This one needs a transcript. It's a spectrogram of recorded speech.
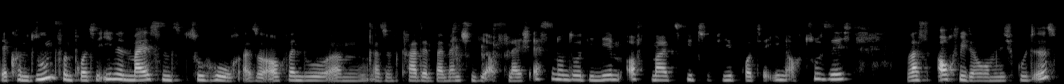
der Konsum von Proteinen meistens zu hoch. Also auch wenn du, ähm, also gerade bei Menschen, die auch Fleisch essen und so, die nehmen oftmals viel zu viel Protein auch zu sich, was auch wiederum nicht gut ist.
